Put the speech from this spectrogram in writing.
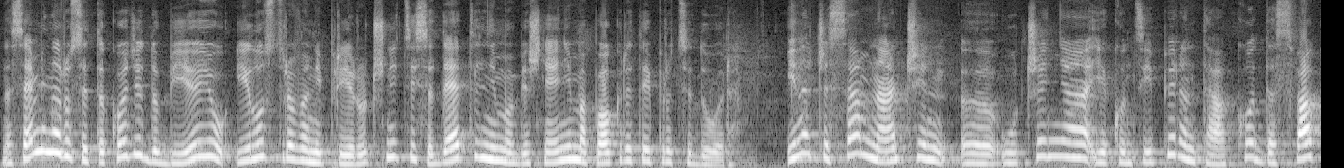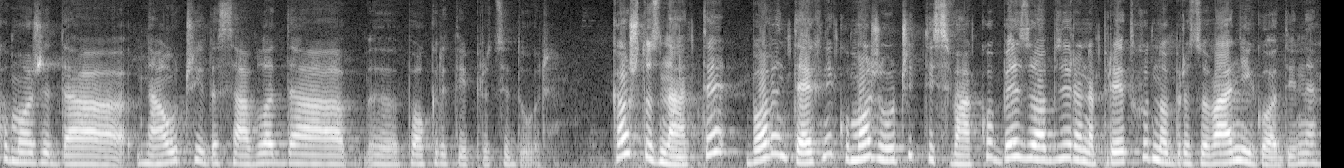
Na seminaru se takođe dobijaju ilustrovani priručnici sa detaljnim objašnjenjima pokreta i procedura. Inače, sam način e, učenja je koncipiran tako da svako može da nauči i da savlada e, pokrete i procedure. Kao što znate, Boven tehniku može učiti svako bez obzira na prethodno obrazovanje i godine.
